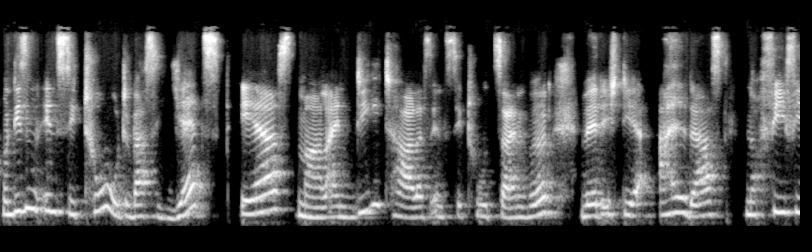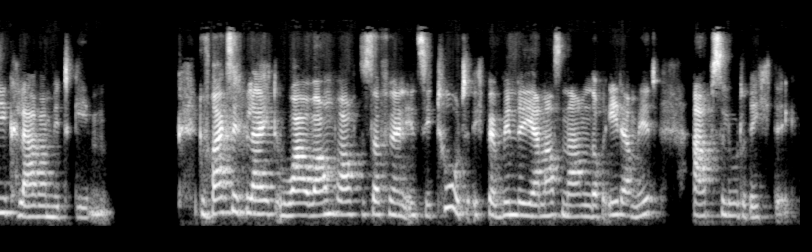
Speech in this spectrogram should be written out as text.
Und diesem Institut, was jetzt erstmal ein digitales Institut sein wird, werde ich dir all das noch viel, viel klarer mitgeben. Du fragst dich vielleicht, wow, warum braucht es dafür ein Institut? Ich verbinde Janas Namen doch eh damit. Absolut richtig.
